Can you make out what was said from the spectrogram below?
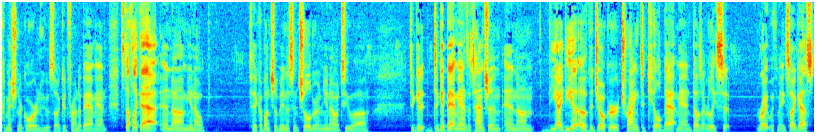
Commissioner Gordon, who's a good friend of Batman, stuff like that, and um, you know, take a bunch of innocent children, you know, to uh, to get it, to get Batman's attention. And um, the idea of the Joker trying to kill Batman doesn't really sit right with me. So I guess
